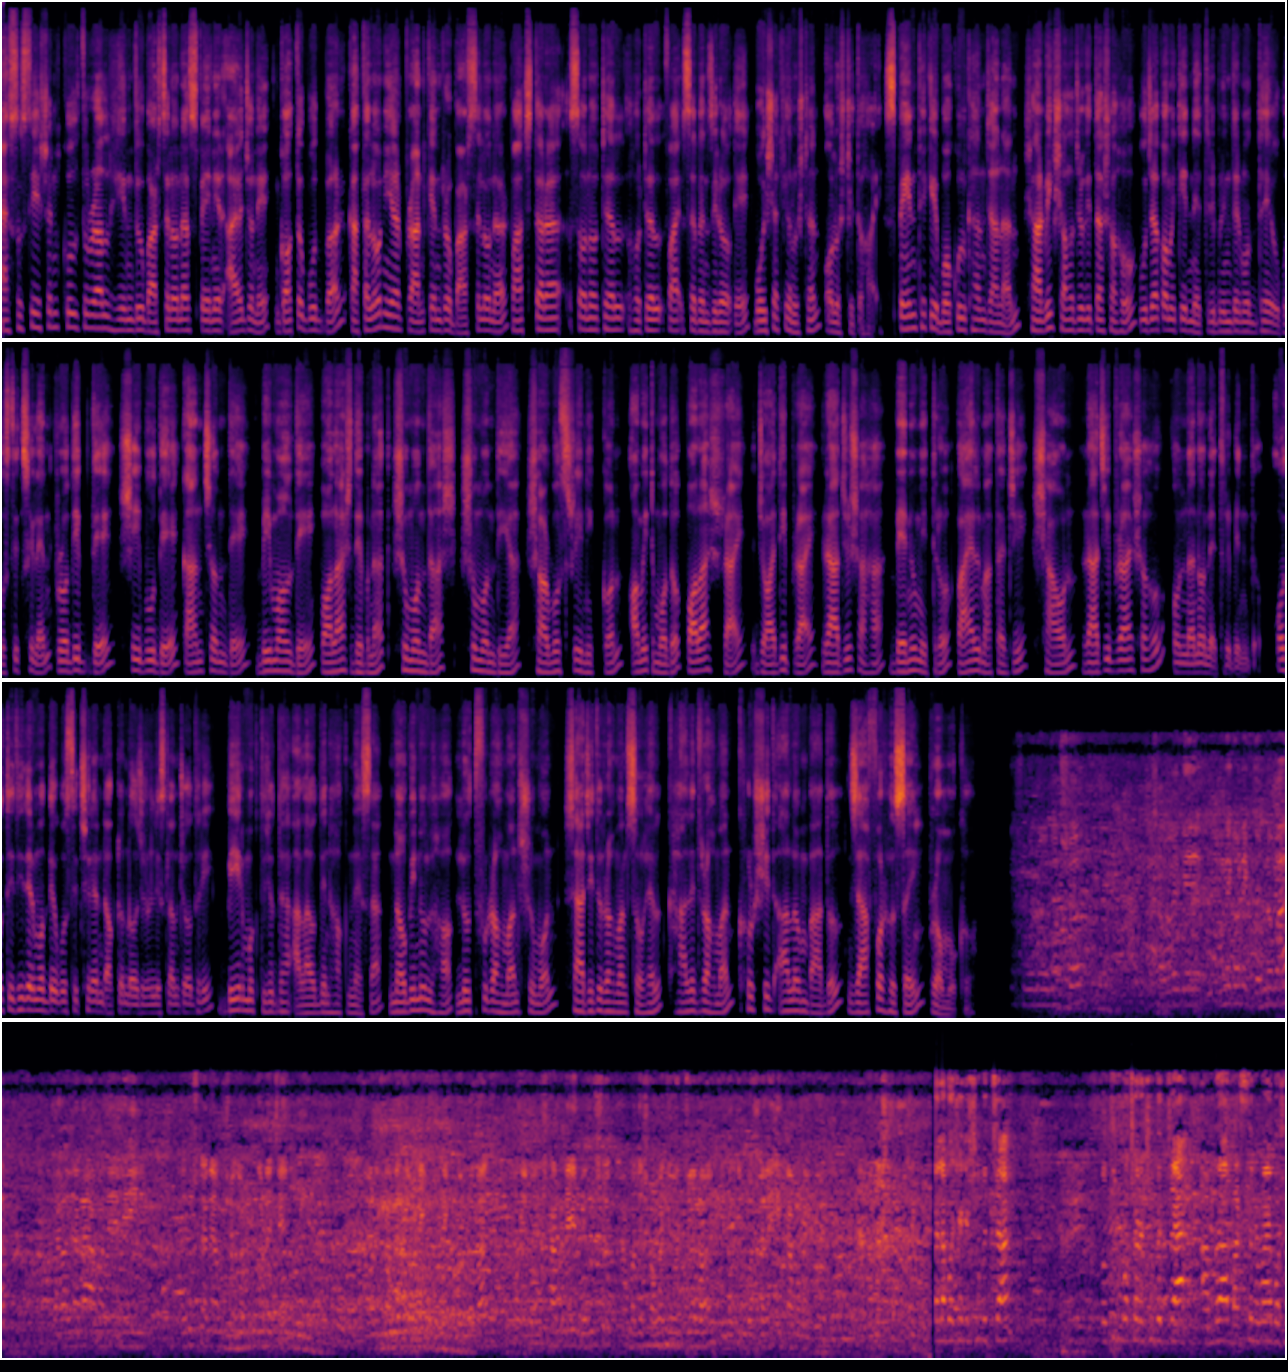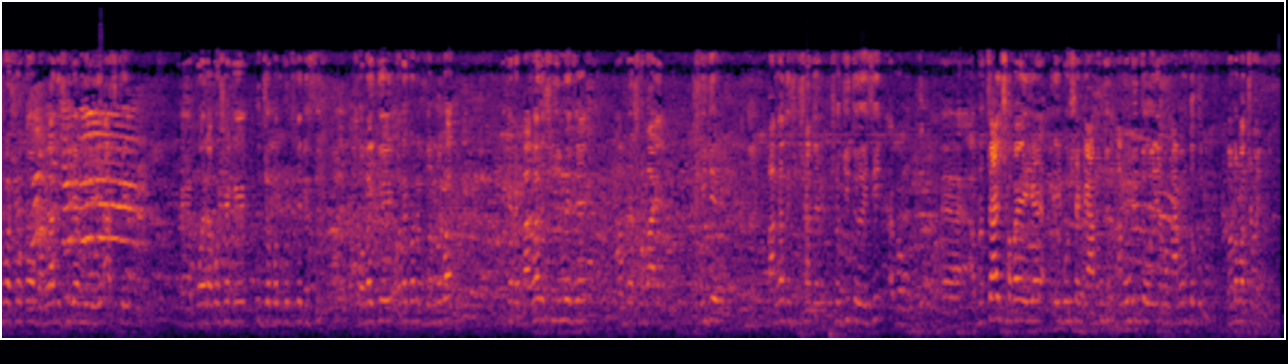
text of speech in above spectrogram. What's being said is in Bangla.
অ্যাসোসিয়েশন কুলতুরাল হিন্দু বার্সেলোনা স্পেনের আয়োজনে গত বুধবার কাতালোনিয়ার প্রাণকেন্দ্র বার্সেলোনার পাঁচতারা সোনোটেল হোটেল ফাইভ সেভেন জিরোতে বৈশাখী অনুষ্ঠান অনুষ্ঠিত হয়। স্পেন থেকে বকুল খান জানান, সার্বিক সহযোগিতা সহ পূজা কমিটির নেতৃবৃন্দের মধ্যে উপস্থিত ছিলেন প্রদীপ দে, শিবু দে, কাঞ্চন দে, বিমল দে, পলাশ দেবনাথ, সুমন দাস, সুমন দিয়া, সর্বশ্রী নিক্কন, অমিত মোদক, পলাশ রায়, জয়দীপ রায়, রাজু সাহা, বেনু মিত্র পায়েল মাতাজি, শাওন, রাজীব রায় সহ অন্যান্য নেতৃবৃন্দ। অতিথিদের মধ্যে উপস্থিত ছিলেন ডক্টর নজরুল ইসলাম চৌধুরী, বীর মুক্তিযোদ্ধা আলাউদ্দিন হক নেসা, নবিনুল হক, লুৎফুর রহমান সুমন, সাজিদুর রহমান সোহেল, খালিদ রহমান, খুরশিদ আলম বাদল, জাফর হুসেইন প্রমুখ। অনেক অনেক ধন্যবাদ। যারা যারা আমাদের এই অনুষ্ঠানে অংশগ্রহণ করেছে অনেক এবং ভবিষ্যৎ আমাদের সমাজে উজ্জ্বল হয় নতুন বছরে এই কামনা করি পয়লা বৈশাখের শুভেচ্ছা, নতুন বছরের শুভেচ্ছা। আমরা বার্সেলোনায় বসবাসরত বাংলাদেশিরা মিলে আজকে পয়লা বৈশাখে উদযাপন করতে যেতেছি সবাইকে অনেক অনেক ধন্যবাদ। এখানে বাংলাদেশি ইমেজে আমরা সবাই নিজের বাংলাদেশের সাথে সজ্জিত হয়েছি এবং আমরা চাই সবাই এই- বৈশাখে আনন্দ- আনন্দিত হই এবং আনন্দ করি। ধন্যবাদ সবাইকে।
